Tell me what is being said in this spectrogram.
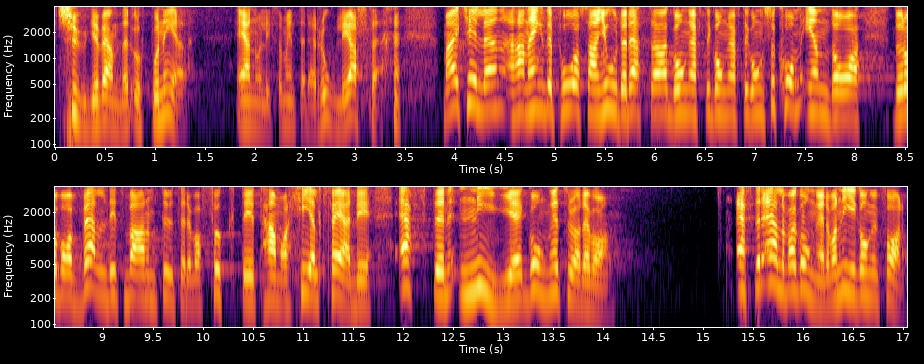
20 vändor upp och ner är nog liksom inte det roligaste. Men killen, han hängde på så han gjorde detta gång efter gång efter gång. Så kom en dag då det var väldigt varmt ute, det var fuktigt, han var helt färdig. Efter nio gånger tror jag det var. Efter elva gånger, det var nio gånger kvar.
